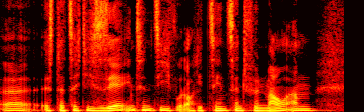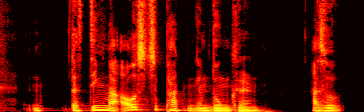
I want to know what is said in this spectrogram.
äh, ist tatsächlich sehr intensiv oder auch die 10 Cent für ein Mauam, das Ding mal auszupacken im Dunkeln. Also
